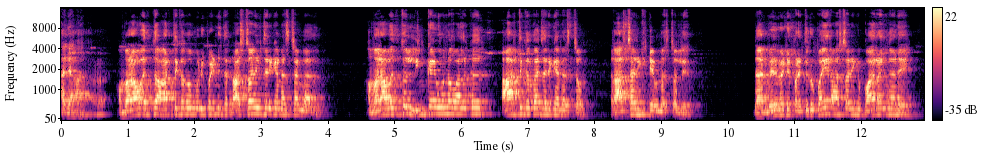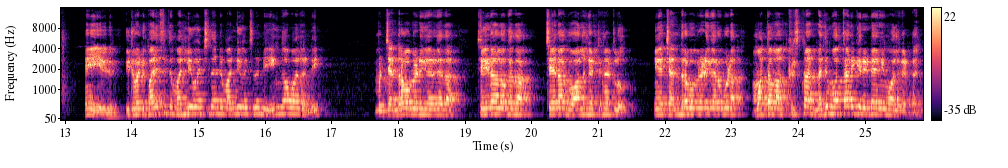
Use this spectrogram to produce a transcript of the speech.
అది అమరావతితో ఆర్థికంగా ముడిపడింది రాష్ట్రానికి జరిగే నష్టం కాదు. అమరావతితో లింక్ అయి ఉన్న వాళ్ళకు ఆర్థికంగా జరిగే నష్టం. రాష్ట్రానికి ఏం నష్టం లేదు. దాని మీద పెట్టే ప్రతి రూపాయి రాష్ట్రానికి భారంగానే. ఇటువంటి పరిస్థితి మళ్ళీ వచ్చిందంటే మళ్ళీ వచ్చిందంటే ఏం కావాలండి? మన చంద్రబాబు నాయుడు గారు కదా చైనాలో కదా చైనాకు వాళ్ళు కట్టినట్లు. ఇక చంద్రబాబు నాయుడు గారు కూడా మొత్తం ఆ కృష్ణా నది మొత్తానికి రిటైనింగ్ వాళ్ళు కట్టాలి.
